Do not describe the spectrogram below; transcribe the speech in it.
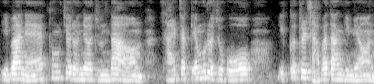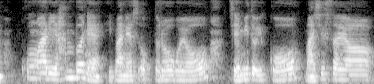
입안에 통째로 넣어준 다음 살짝 깨물어주고 이 끝을 잡아당기면 콩알이 한 번에 입안에 쏙 들어오고요. 재미도 있고 맛있어요.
